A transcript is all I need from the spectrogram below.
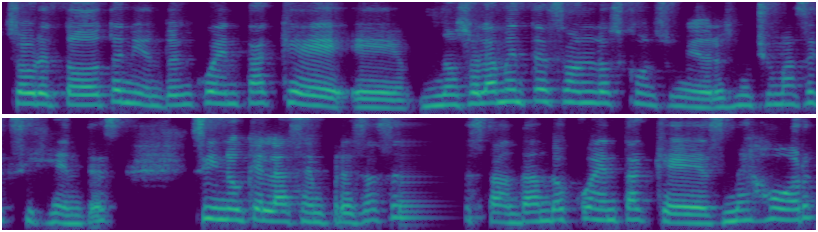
sobre todo teniendo en cuenta que eh, no solamente son los consumidores mucho más exigentes, sino que las empresas se están dando cuenta que es mejor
